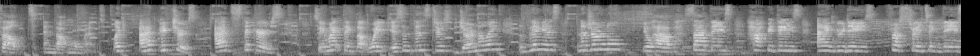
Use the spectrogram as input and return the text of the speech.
felt in that moment like add pictures add stickers so you might think that wait isn't this just journaling the thing is in a journal you'll have sad days happy days angry days frustrating days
